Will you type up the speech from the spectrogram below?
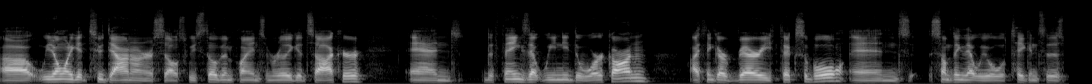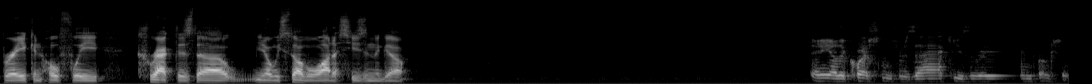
uh, we don't want to get too down on ourselves. We've still been playing some really good soccer, and the things that we need to work on I think are very fixable and something that we will take into this break and hopefully correct as the you know we still have a lot of season to go. Any other questions for Zac? Use the raise hand function.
